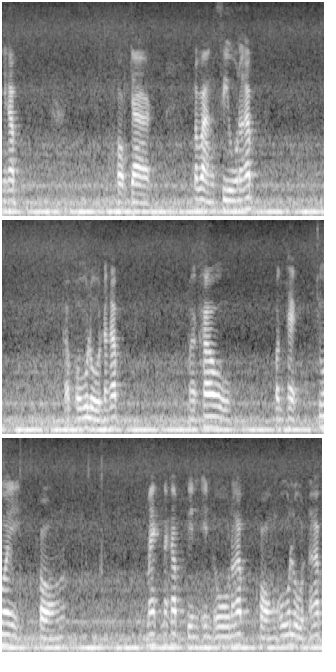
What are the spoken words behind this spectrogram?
นี่ครับ ออกจากระหว่างฟิวนะครับ กับ Overload นะครับ มาเข้า Contact ช่วยของ Mac นะครับ เป็น NO นะครับ ของ Overload นะครับ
